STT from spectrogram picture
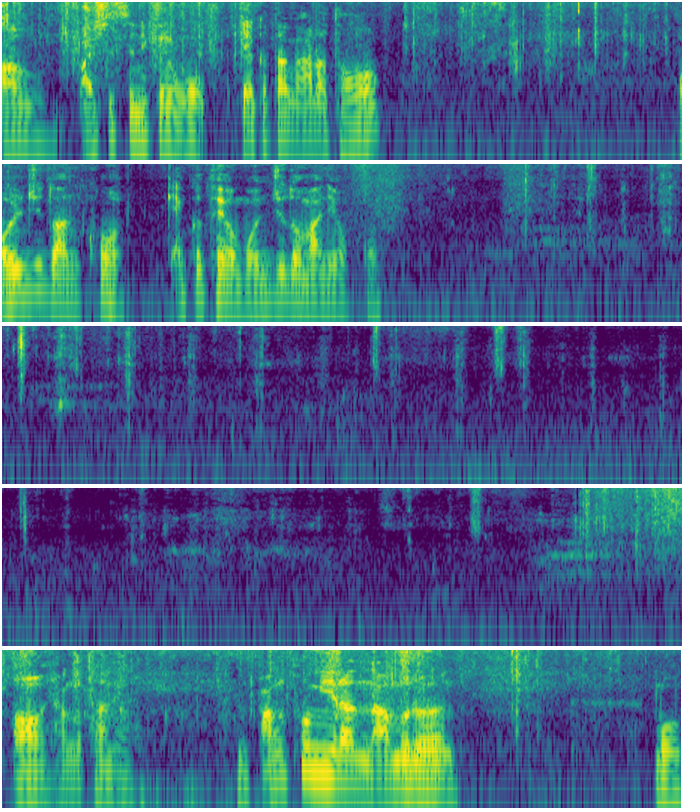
아우 맛있으니까 요거 깨끗한 거 하나 더 얼지도 않고 깨끗해요 먼지도 많이 없고 어 향긋하네요. 방풍이라는 나물은 뭐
